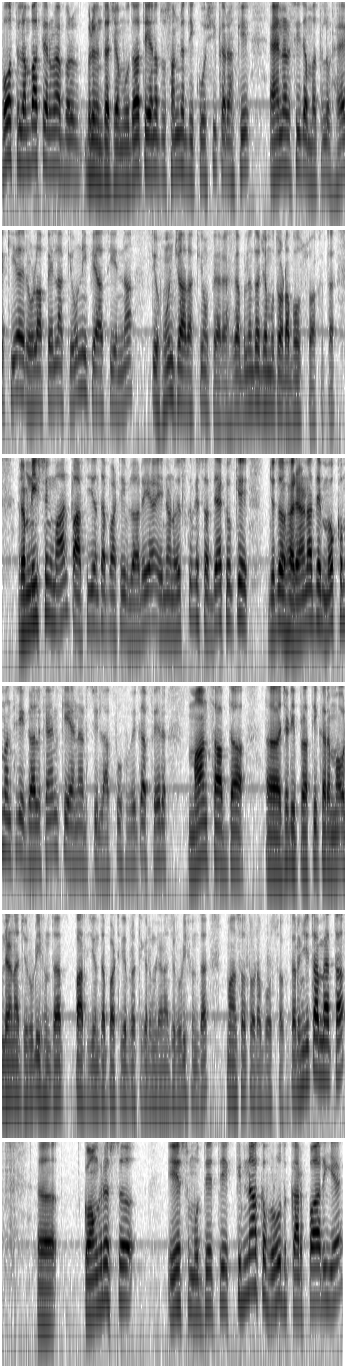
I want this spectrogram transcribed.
ਬਹੁਤ ਲੰਬਾ ਤੇਰਵਾ ਬਲਵਿੰਦਰ ਜੰਮੂ ਦਾ ਤੇ ਇਹਨਾਂ ਤੋਂ ਸਮਝਣ ਦੀ ਕੋਸ਼ਿਸ਼ ਕਰਾਂ ਕਿ ਐਨਆਰਸੀ ਦਾ ਮਤਲਬ ਹੈ ਕੀ ਹੈ? ਰੋਲਾ ਪਹਿਲਾਂ ਕਿਉਂ ਨਹੀਂ ਪਿਆ ਸੀ ਇੰਨਾ ਤੇ ਹੁਣ ਜ਼ਿਆਦਾ ਕਿਉਂ ਪਿਆ ਰਿਹਾ ਹੈਗਾ? ਬਲਵਿੰਦਰ ਜੰਮੂ, ਤੁਹਾਡਾ ਬਹੁਤ ਸਵਾਗਤ ਹੈ। ਰਮਨੀਤ ਸਿੰਘ ਮਾਨ, ਭਾਰਤੀ ਜਨਤਾ ਪਾਰਟੀ ਬੁਲਾ ਰਿਹਾ ਇਹਨਾਂ ਨੂੰ ਇਸ ਕਰਕੇ ਸੱਦਿਆ ਕਿਉਂਕਿ ਜਦੋਂ ਹਰਿਆਣਾ ਦੇ ਮੁੱਖ ਮੰਤਰੀ ਇਹ ਗੱਲ ਕਹਿਣ ਕਿ ਐਨਆਰਸੀ ਲਾਗੂ ਹੋਵੇਗਾ, ਫਿਰ ਮਾਨ ਸਾਹਿਬ ਦਾ ਜਿਹੜੀ ਪ੍ਰਤੀਕਰਮ ਆ, ਉਹ ਲੈਣਾ ਜ਼ਰੂਰੀ ਹੁੰਦਾ। ਭਾਰਤੀ ਜਨਤਾ ਪਾਰਟੀ ਦਾ ਪ੍ਰਤੀਕਰਮ ਲੈਣਾ ਜ਼ਰੂਰੀ ਹੁੰਦਾ। ਮਾਨ ਸਾਹਿਬ, ਤੁਹਾਡਾ ਬਹੁਤ ਸਵਾਗਤ ਹੈ। ਰਣਜੀਤਾ ਮਹਿਤਾ ਕਾਂਗਰਸ ਇਸ ਮੁੱਦੇ ਤੇ ਕਿੰਨਾ ਕੁ ਵਿਰੋਧ ਕਰ ਪਾ ਰਹੀ ਹੈ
